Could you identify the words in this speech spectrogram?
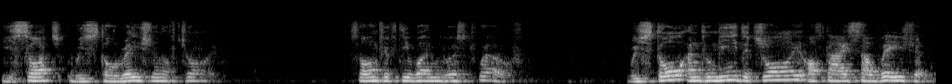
He sought restoration of joy. Psalm 51, verse 12. Restore unto me the joy of thy salvation,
